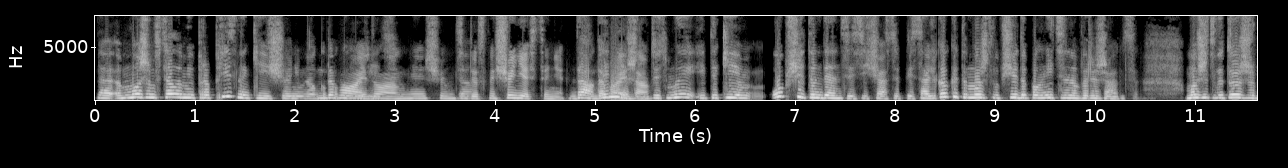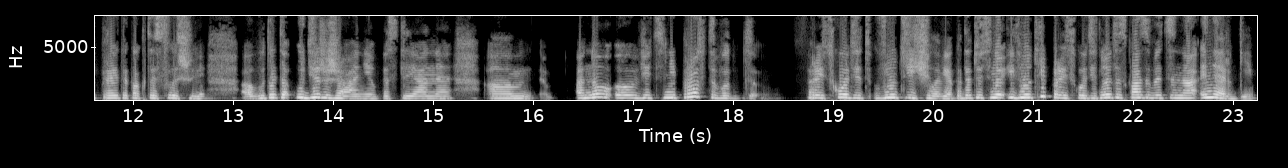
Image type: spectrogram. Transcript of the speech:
Да, можем в целом и про признаки еще немного Давай, поговорить. да, мне еще интересно. Еще есть они. Да, Давай, конечно. да. То есть мы и такие общие тенденции сейчас описали. Как это может вообще дополнительно выражаться? Может, вы тоже про это как-то слышали. А Вот это удержание постоянное. Оно э, ведь не просто вот происходит внутри человека, да, то есть оно и внутри происходит, но это сказывается на энергии.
